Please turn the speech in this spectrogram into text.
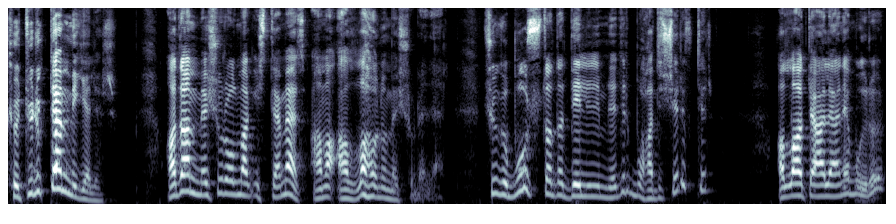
kötülükten mi gelir? Adam meşhur olmak istemez ama Allah onu meşhur eder. Çünkü bu ustada delilim nedir? Bu hadis-i şeriftir. allah Teala ne buyuruyor?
